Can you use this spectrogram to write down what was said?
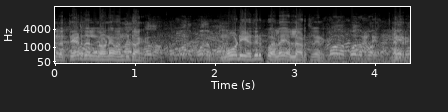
இந்த தேர்தல் வந்துட்டாங்க. மோடி எதிர்ப்பு அலை எல்லா இடத்துலயும் இருக்கு. நன்றி.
